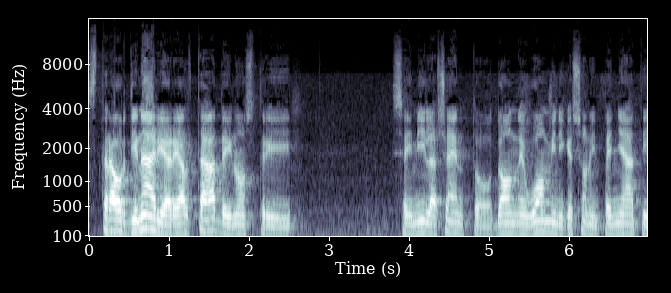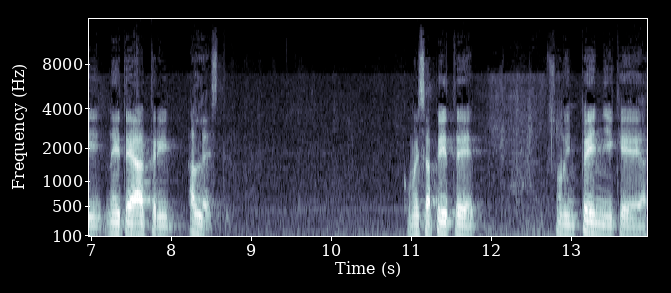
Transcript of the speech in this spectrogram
straordinaria realtà dei nostri 6.100 donne e uomini che sono impegnati nei teatri all'estero. Come sapete sono impegni che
